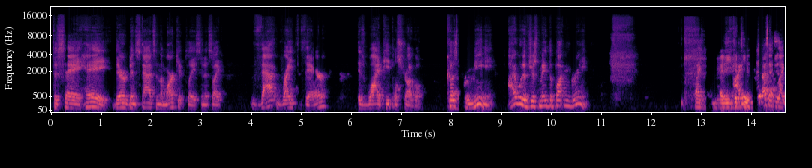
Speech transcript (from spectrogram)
to say hey there have been stats in the marketplace and it's like that right there is why people struggle. Because yeah. for me, I would have just made the button green. Like, and you could that, like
